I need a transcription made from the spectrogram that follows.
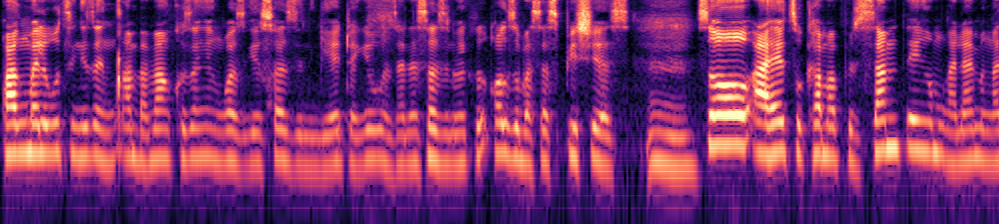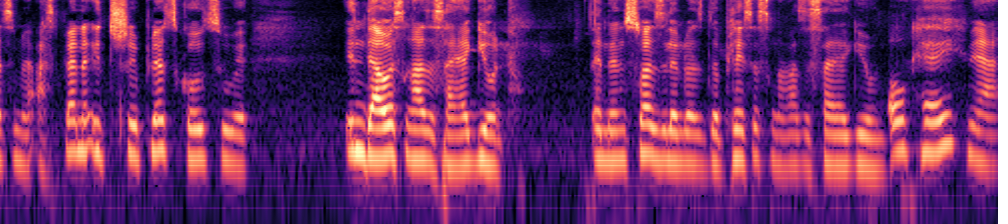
Kwakumele ukuthi ngize ngiqamba amanga cause angeke ngikwazi ukuya eswazini ngedwa ngiyokwenzana eswazini? Kwakuzoba suspicious. Mm. so i had to come up with something umngane wami ngathi mina asiplane i-trip let's go to a- indawo esingaze saya kuyona. And then swaziland was the place esingakaze saya kuyona. Okay. yeah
